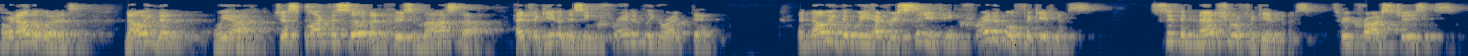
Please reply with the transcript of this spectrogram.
Or, in other words, knowing that we are just like the servant whose master had forgiven this incredibly great debt, and knowing that we have received incredible forgiveness, supernatural forgiveness through Christ Jesus,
